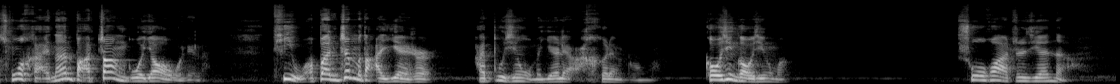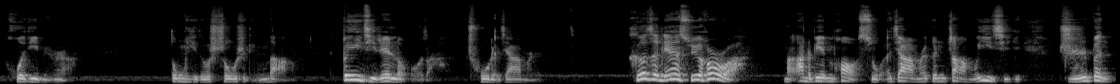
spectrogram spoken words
从海南把账给我要回来了，替我办这么大一件事还不行？我们爷俩喝两盅吗？高兴高兴吗？说话之间呢，霍继明啊，东西都收拾停当了，背起这篓子出了家门。何子莲随后啊，拿着鞭炮锁了家门，跟丈夫一起直奔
